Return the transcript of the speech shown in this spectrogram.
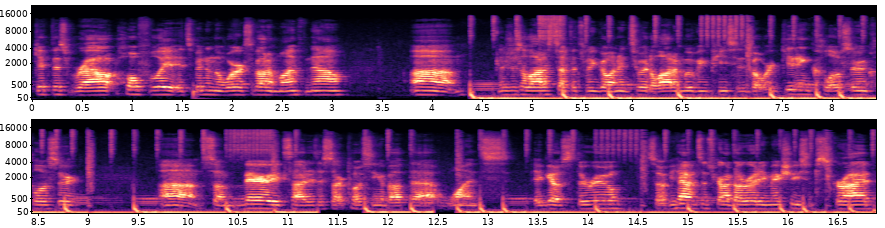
get this route. Hopefully, it's been in the works about a month now. Um, there's just a lot of stuff that's been going into it, a lot of moving pieces, but we're getting closer and closer. Um, so I'm very excited to start posting about that once it goes through. So if you haven't subscribed already, make sure you subscribe,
